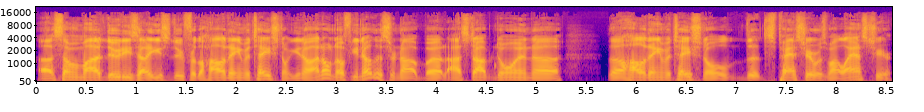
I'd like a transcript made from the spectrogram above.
uh, some of my duties that I used to do for the Holiday Invitational. You know, I don't know if you know this or not, but I stopped doing uh, the Holiday Invitational. This past year was my last year.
